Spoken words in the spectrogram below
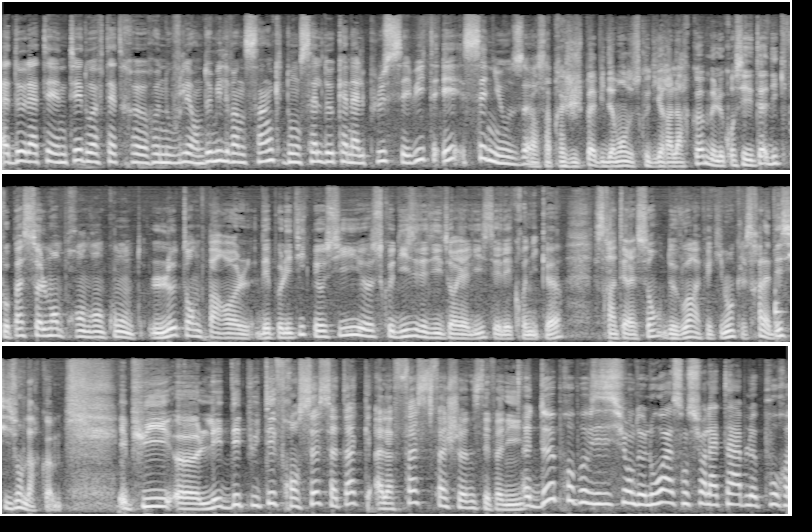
de la TNT doivent être renouvelées en 2025, dont celles de Canal+, C8 et CNews. Alors ça préjuge pas évidemment de ce que dira l'ARCOM, mais le Conseil d'État dit qu'il ne faut pas seulement prendre en compte le temps de parole des politiques, mais aussi euh, ce que disent les éditorialistes et les chroniqueurs. Ce sera intéressant de voir effectivement quelle sera la décision de l'ARCOM. Et puis, euh, les députés français s'attaquent à la fast fashion, Stéphanie. Deux propositions de loi sont sur la table pour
